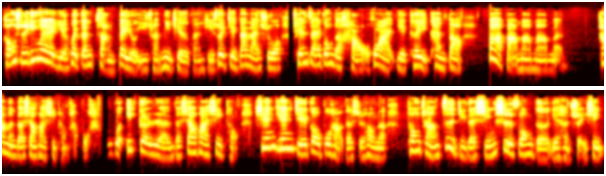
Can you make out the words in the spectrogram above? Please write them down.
同时，因为也会跟长辈有遗传密切的关系，所以简单来说，田宅宫的好坏也可以看到爸爸妈妈们他们的消化系统好不好。如果一个人的消化系统先天结构不好的时候呢，通常自己的行事风格也很随性。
